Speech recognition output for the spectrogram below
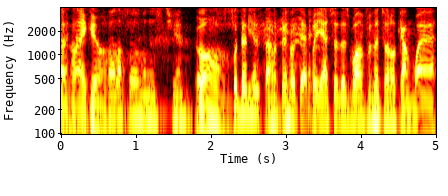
I'm like oh, Fella filming his chin. oh. But then yeah, the- that was it. but yeah so there's one from the tunnel cam where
